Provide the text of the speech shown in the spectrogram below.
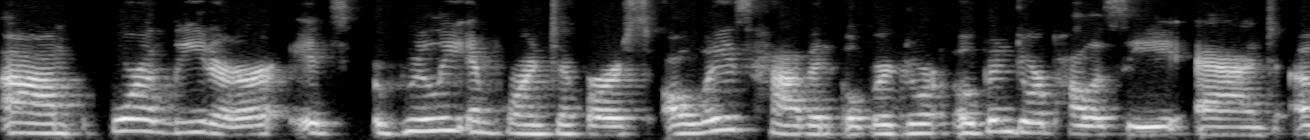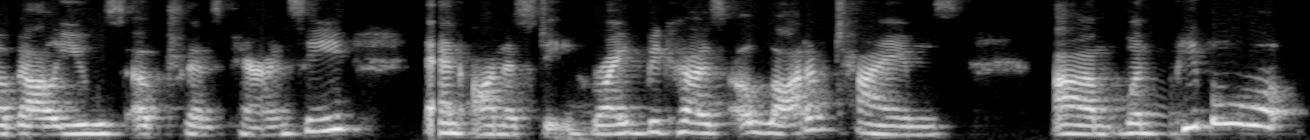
um, for a leader, it's really important to first always have an open door, open door policy and a values of transparency and honesty, right? Because a lot of times, um, when people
